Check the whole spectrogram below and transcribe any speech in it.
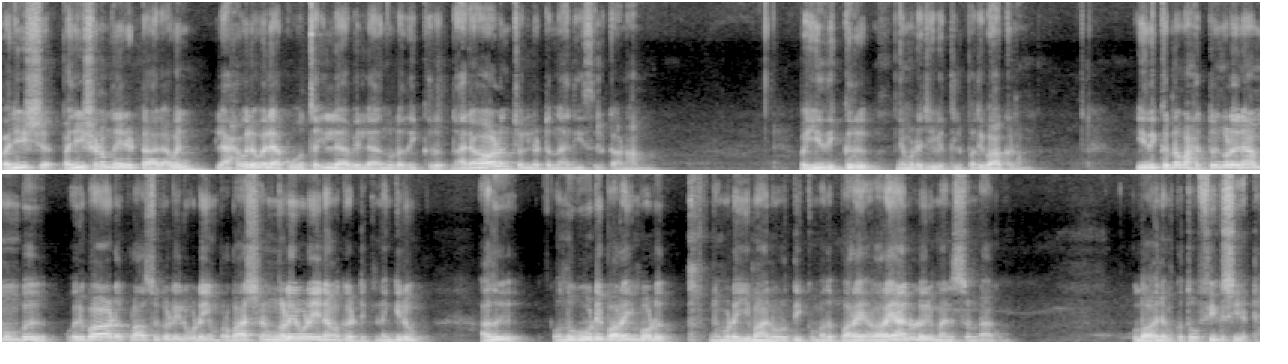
പരീക്ഷ പരീക്ഷണം നേരിട്ടാൽ അവൻ ലാഹുല വല കൂത്ത ഇല്ലാവില്ല എന്നുള്ള ദിക്കർ ധാരാളം ചൊല്ലട്ടെന്ന് ഹദീസിൽ കാണാം. അപ്പോൾ ഈ ദിക്കർ നമ്മുടെ ജീവിതത്തിൽ പതിവാക്കണം. ഈ ദിക്കറിന്റെ മഹത്വങ്ങൾ ഞാൻ മുമ്പ് ഒരുപാട് ക്ലാസ്സുകളിലൂടെയും പ്രഭാഷണങ്ങളിലൂടെയും നമുക്ക് കേട്ടിട്ടുണ്ടെങ്കിലും അത് ഒന്നുകൂടി പറയുമ്പോൾ നമ്മുടെ ഈമാൻ വർദ്ധിക്കും. അത് പറയ പറയാനുള്ളൊരു മനസ്സുണ്ടാകും. അള്ളാഹു നമുക്ക് തോഫീക്ക് ചെയ്യട്ടെ.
